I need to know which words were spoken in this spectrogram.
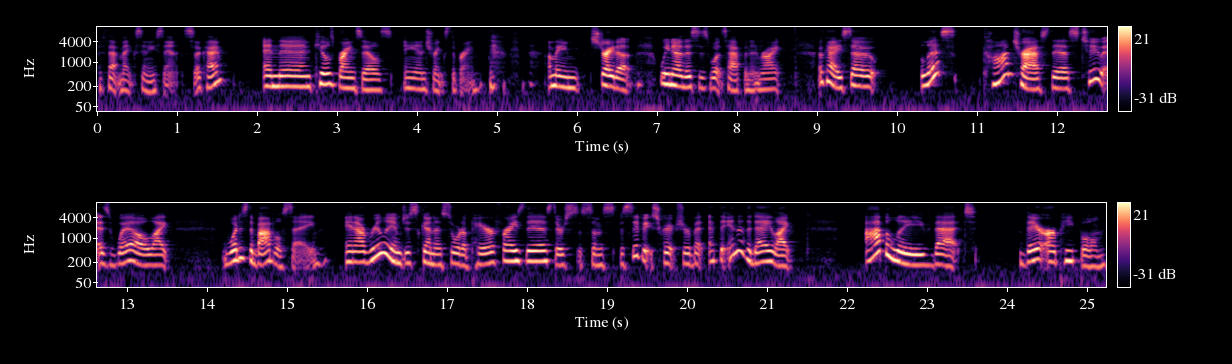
if that makes any sense. Okay and then kills brain cells and shrinks the brain. I mean, straight up, we know this is what's happening, right? Okay, so let's contrast this too as well. Like, what does the Bible say? And I really am just going to sort of paraphrase this. There's some specific scripture, but at the end of the day, like, I believe that there are people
